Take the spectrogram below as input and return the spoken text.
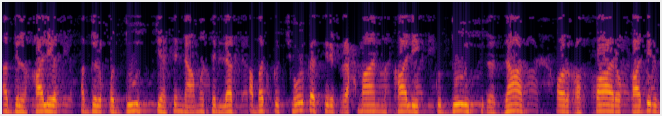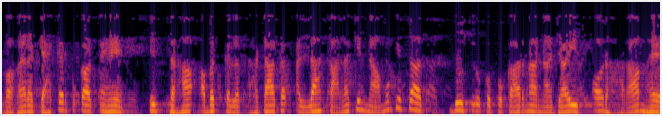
عبد الخالق عبد القدوس جیسے ناموں سے لفظ ابد کو چھوڑ کر صرف رحمان، خالق، قدوس، رزاق اور غفار و قادر وغیرہ کہہ کر پکارتے ہیں۔ اس طرح ابد کا لفظ ہٹا کر اللہ تعالیٰ کے ناموں کے ساتھ دوسروں کو پکارنا ناجائز اور حرام ہے۔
